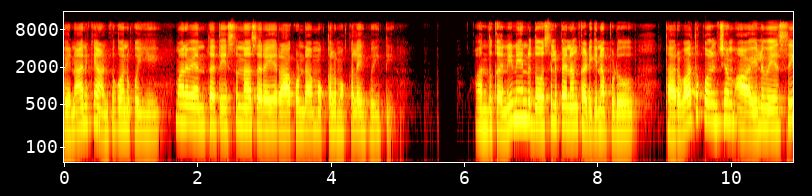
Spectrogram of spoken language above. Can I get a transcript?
పెనానికి అంటుకొని పోయి మనం ఎంత తీస్తున్నా సరే రాకుండా మొక్కలు మొక్కలు అయిపోయింది అందుకని నేను దోశల పెనం కడిగినప్పుడు తర్వాత కొంచెం ఆయిల్ వేసి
